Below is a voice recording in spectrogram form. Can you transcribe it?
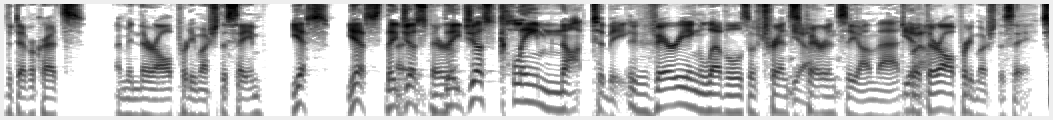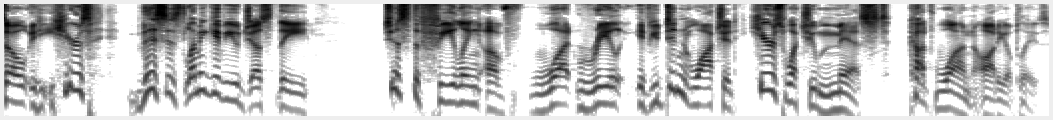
the Democrats, I mean, they're all pretty much the same? Yes, yes, they uh, just they're- they just claim not to be. Varying levels of transparency on that, Yeah. but they're all pretty much the same. So here's this is let me give you just the just the feeling of what really if you didn't watch it, here's what you missed. Cut one audio please.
